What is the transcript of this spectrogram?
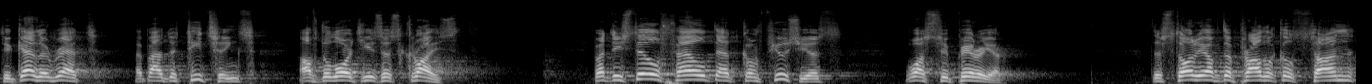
together read about the teachings of the Lord Jesus Christ. But he still felt that Confucius was superior. The story of the prodigal son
